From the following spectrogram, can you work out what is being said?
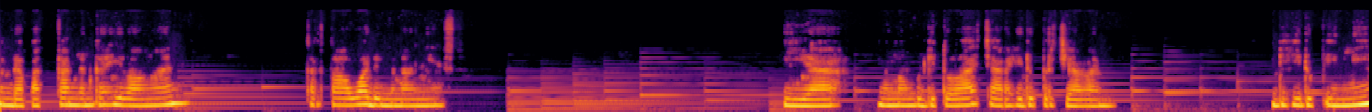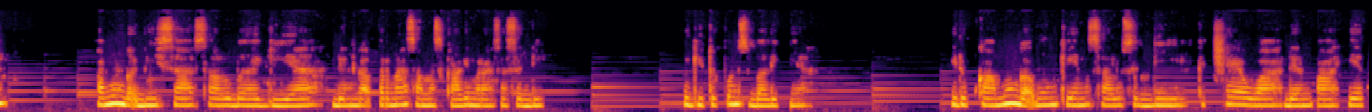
mendapatkan dan kehilangan, tertawa dan menangis. Iya, memang begitulah cara hidup berjalan. Di hidup ini, kamu nggak bisa selalu bahagia dan nggak pernah sama sekali merasa sedih. Begitupun sebaliknya. Hidup kamu nggak mungkin selalu sedih, kecewa, dan pahit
